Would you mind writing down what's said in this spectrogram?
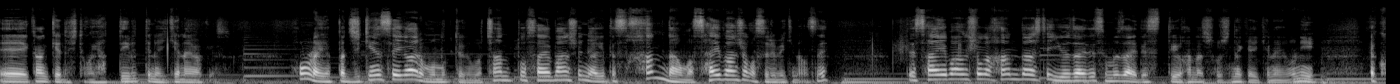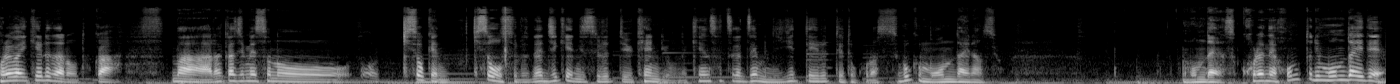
えー、関係の人がやっているっていうのはいけないわけです。本来やっぱ事件性があるものっていうのはちゃんと裁判所に挙げて判断は裁判所がするべきなんですね。で裁判所が判断して有罪です無罪ですっていう話をしなきゃいけないのにこれはいけるだろうとかまああらかじめその起訴権起訴をするね事件にするっていう権利をね検察が全部握っているっていうところはすごく問題なんですよ。問題なんですこれね本当に問題で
